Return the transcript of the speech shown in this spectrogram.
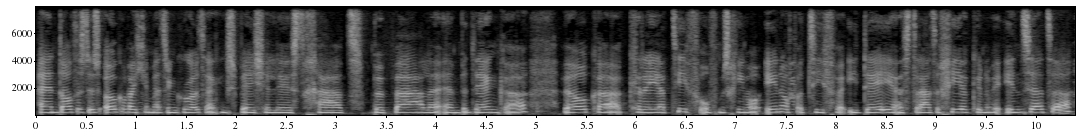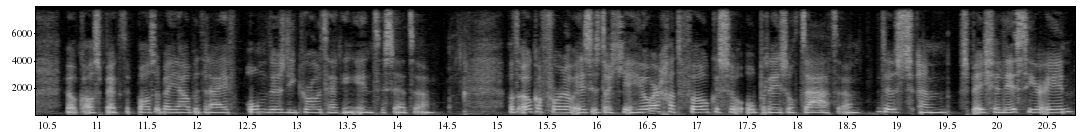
En dat is dus ook wat je met een growth hacking specialist gaat bepalen en bedenken. Welke creatieve of misschien wel innovatieve ideeën en strategieën kunnen we inzetten? Welke aspecten passen bij jouw bedrijf om dus die growth hacking in te zetten? Wat ook een voordeel is, is dat je heel erg gaat focussen op resultaten. Dus een specialist hierin,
